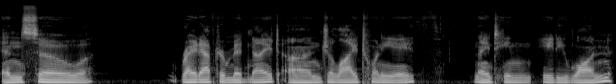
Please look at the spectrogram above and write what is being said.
And so, right after midnight on July 28th, 1981,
